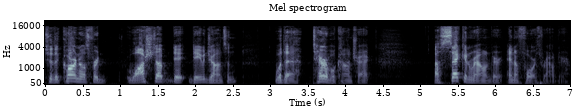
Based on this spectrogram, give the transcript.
to the Cardinals for washed up David Johnson, with a terrible contract, a second rounder, and a fourth rounder.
